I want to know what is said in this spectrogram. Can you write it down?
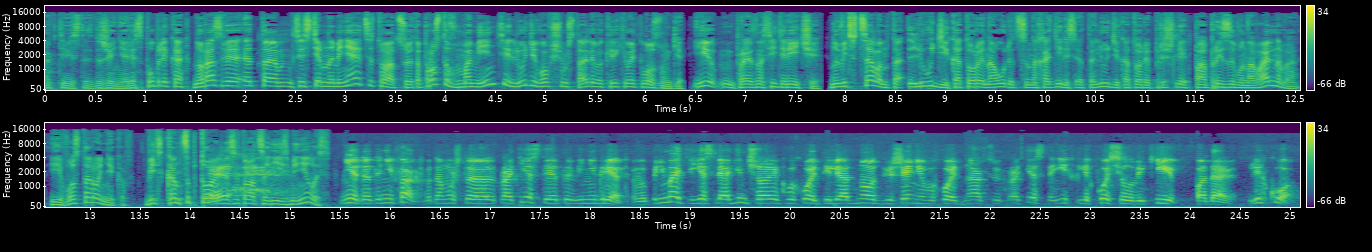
активисты движения «Республика». Но разве это системно меняет ситуацию? Это просто в моменте люди, в общем, стали выкрикивать лозунги и произносить речи. Но ведь в целом-то люди, которые на улице находились, это люди, которые пришли по призыву Навального и его сторонников. Ведь концептуальная э, ситуация не изменилась? Нет, это не факт, потому что протесты – это винегрет. Вы понимаете, если один человек выходит или одно движение выходит на акцию протеста, протеста, их легко силовики подавят. Легко.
